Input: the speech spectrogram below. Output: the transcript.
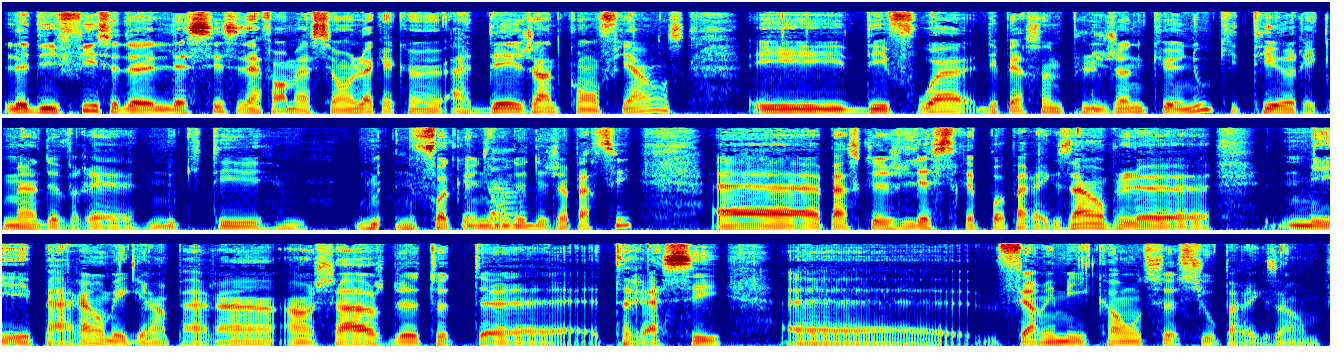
le défi, c'est de laisser ces informations-là à quelqu'un, à des gens de confiance et des fois des personnes plus jeunes que nous qui théoriquement devraient nous quitter une fois que nous, on est déjà parti. Euh, parce que je ne laisserai pas, par exemple, euh, mes parents ou mes grands-parents en charge de tout euh, tracer, euh, fermer mes comptes sociaux, par exemple.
